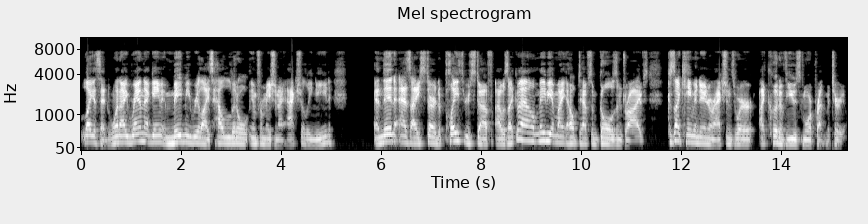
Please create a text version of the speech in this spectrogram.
like I said, when I ran that game, it made me realize how little information I actually need. And then as I started to play through stuff, I was like, well, maybe it might help to have some goals and drives because I came into interactions where I could have used more prep material.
